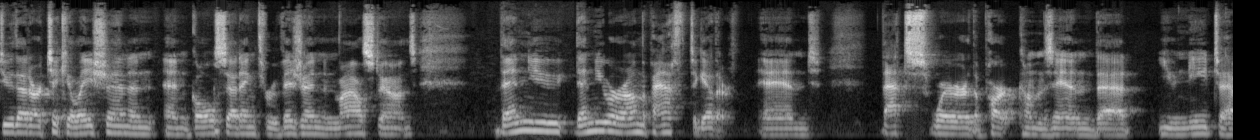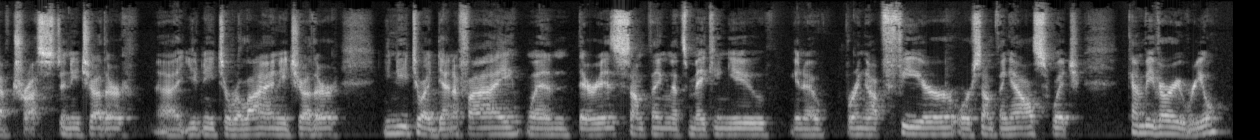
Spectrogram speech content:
do that articulation and, and goal setting through vision and milestones, then you then you are on the path together. And that's where the part comes in that you need to have trust in each other. Uh, you need to rely on each other. You need to identify when there is something that's making you, you know, bring up fear or something else, which can be very real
